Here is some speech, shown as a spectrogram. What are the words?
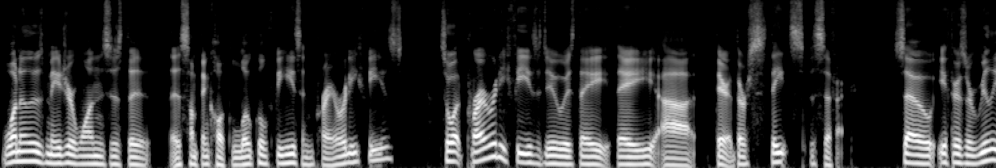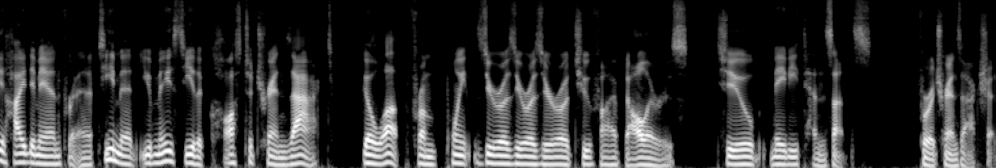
One of those major ones is the is something called local fees and priority fees. So what priority fees do is they they uh, they're they're state specific. So if there's a really high demand for an NFT mint, you may see the cost to transact go up from $0.00025 to maybe 10 cents for a transaction.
